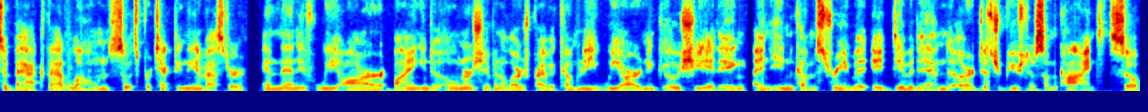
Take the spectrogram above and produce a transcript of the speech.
to back that loan. So it's protecting the investor. And then if we are buying into ownership in a large private company, we are negotiating an income stream, a, a dividend or a distribution of some kind. So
